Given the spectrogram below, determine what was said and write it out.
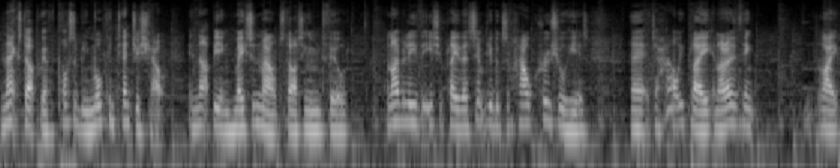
Next up, we have a possibly more contentious shout, in that being Mason Mount starting in midfield. And I believe that he should play there simply because of how crucial he is uh, to how we play. And I don't think, like,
